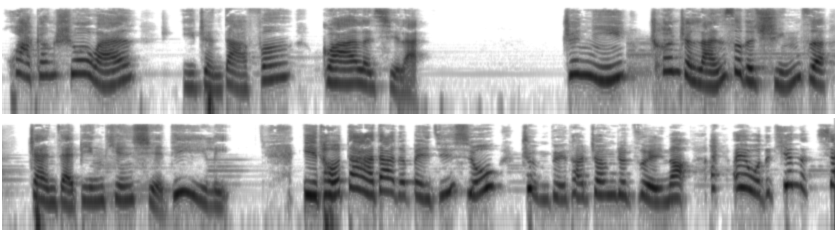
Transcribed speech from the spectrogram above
话刚说完，一阵大风刮了起来。珍妮穿着蓝色的裙子站在冰天雪地里，一头大大的北极熊正对她张着嘴呢。哎哎呀，我的天哪，吓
